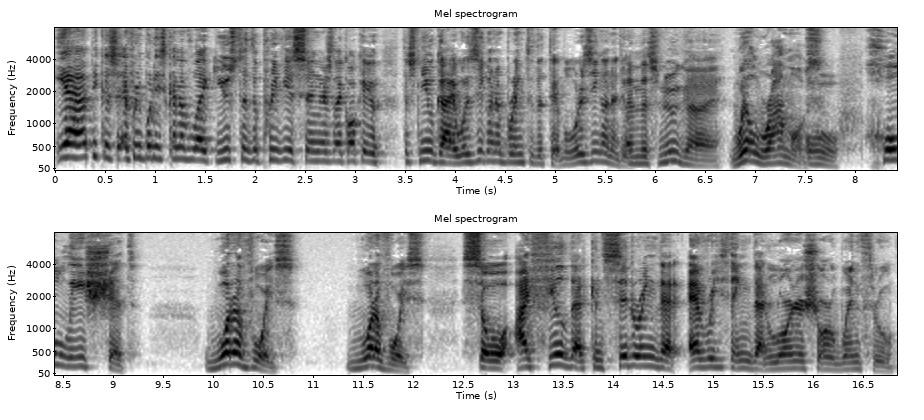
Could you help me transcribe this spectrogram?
yeah, because everybody's kind of like used to the previous singers. Like, okay, this new guy, what is he going to bring to the table? What is he going to do? And this new guy, Will Ramos. Oh. Holy shit. What a voice. What a voice. So I feel that considering that everything that Lorna Shore went through,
